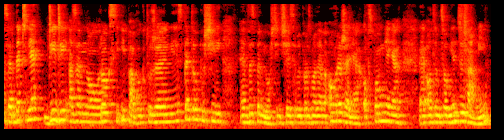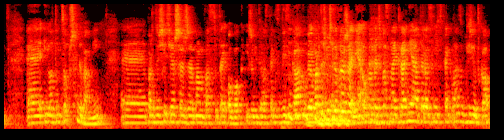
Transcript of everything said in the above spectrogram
serdecznie, Gigi, a ze mną Roxy i Paweł, którzy niestety opuścili e, Wyspę Miłości. Dzisiaj sobie porozmawiamy o wrażeniach, o wspomnieniach, e, o tym, co między Wami e, i o tym, co przed Wami. Bardzo się cieszę, że mam Was tutaj obok i że widzę Was tak z bliska. Miałam bardzo śmieszne wrażenie oglądać Was na ekranie, a teraz mieć tak Was bliziutko.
